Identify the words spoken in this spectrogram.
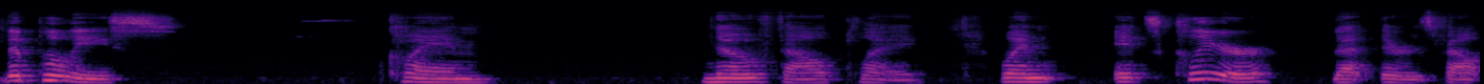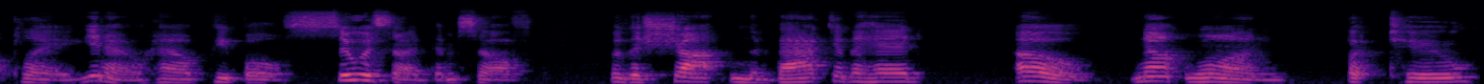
the police claim no foul play when it's clear that there is foul play. You know, how people suicide themselves with a shot in the back of the head. Oh, not one, but two.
